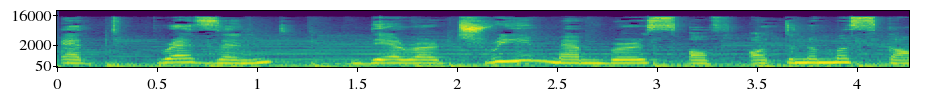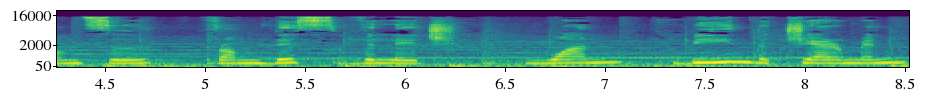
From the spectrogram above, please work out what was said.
At present, there are three members of Autonomous Council from this village, one being the chairman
